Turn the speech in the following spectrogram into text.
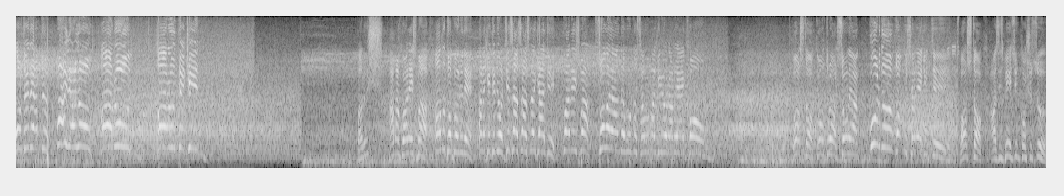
Ortaya da yaptı. Harun. Harun Barış ama Quaresma aldı top önüne. Hareket ediyor. Ceza sahasına geldi. Quaresma sol ayağında vurdu. Savunma giriyor araya Ekon. Vostok kontrol sol ayak vurdu. Top dışarıya gitti. Vostok Aziz Beyç'in koşusu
